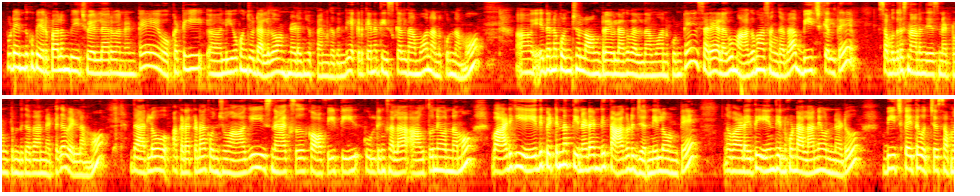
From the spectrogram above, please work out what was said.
ఇప్పుడు ఎందుకు పేరుపాలెం బీచ్ వెళ్ళారు అని అంటే ఒకటి లియో కొంచెం డల్‌గా ఉంటున్నాడని చెప్పాను కదండి ఎక్కడికైనా తీసుకెళ్దాము అని అనుకున్నాము. ఏదైనా కొంచెం లాంగ్ డ్రైవ్ లాగా వెళ్దాము అనుకుంటే సరే ఎలాగో మాఘమాసం కదా! బీచ్కి వెళ్తే సముద్ర స్నానం చేసినట్టు ఉంటుంది కదా! అన్నట్టుగా వెళ్ళాము. దారిలో అక్కడక్కడ కొంచెం ఆగి snacks, coffee, tea, cool drinks అలా ఆగుతూనే ఉన్నాము. వాడికి ఏది పెట్టినా తినడండి, తాగడు జర్నీలో ఉంటే. వాడైతే ఏం తినకుండా అలానే ఉన్నాడు. బీచ్కి అయితే వచ్చేసాము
